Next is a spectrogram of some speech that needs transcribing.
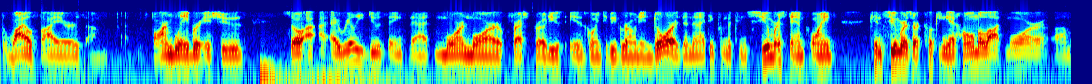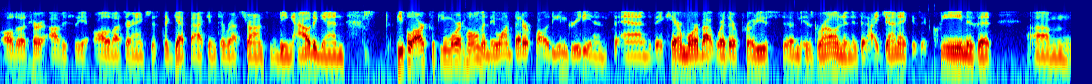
the wildfires, um, farm labor issues. So I, I really do think that more and more fresh produce is going to be grown indoors. And then I think from the consumer standpoint, consumers are cooking at home a lot more. Um, although it's hurt, obviously all of us are anxious to get back into restaurants and being out again. People are cooking more at home and they want better quality ingredients and they care more about where their produce um, is grown and is it hygienic, is it clean, is it um,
